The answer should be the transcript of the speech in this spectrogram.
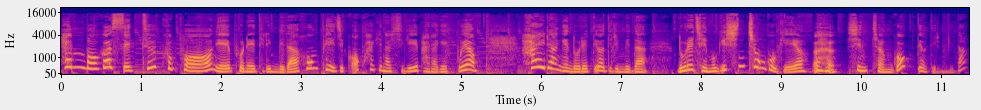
햄버거 세트 쿠폰, 예, 보내드립니다. 홈페이지 꼭 확인하시기 바라겠고요. 하이량의 노래 띄워드립니다. 노래 제목이 신청곡이에요. 신청곡 띄워드립니다.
